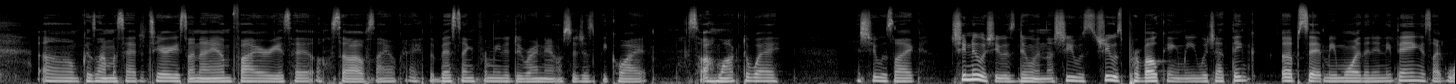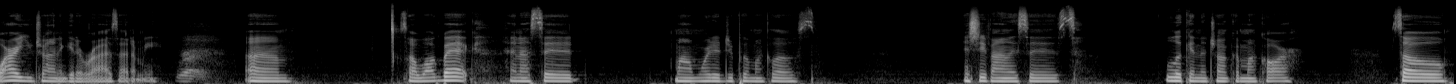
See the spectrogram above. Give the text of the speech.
um, because I'm a Sagittarius and I am fiery as hell. So I was like, okay, the best thing for me to do right now is to just be quiet. So I walked away, and she was like, she knew what she was doing though. She was she was provoking me, which I think upset me more than anything. It's like, why are you trying to get a rise out of me? Right. Um, so I walked back and I said, Mom, where did you put my clothes? And she finally says, Look in the trunk of my car. So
